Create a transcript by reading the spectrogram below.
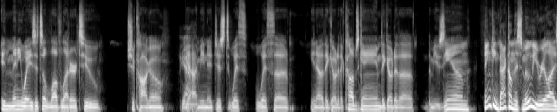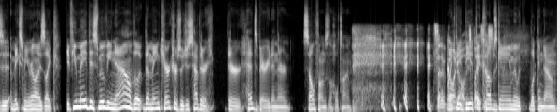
in many ways it's a love letter to Chicago. Yeah, yeah. I mean it just with with the you know they go to the Cubs game, they go to the the museum. Thinking back on this movie, realize it makes me realize like if you made this movie now, the the main characters would just have their their heads buried in their cell phones the whole time. Instead of going Like they'd be at places, the Cubs game and with looking down.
